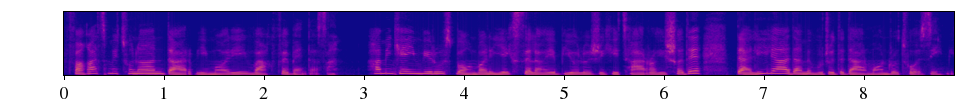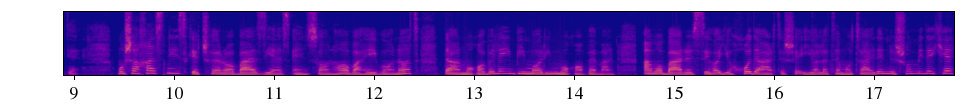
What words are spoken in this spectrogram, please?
فقط می‌تونن در بیماری وقفه بندازن. همین که این ویروس به عنوان یک سلاح بیولوژیکی طراحی شده دلیل عدم وجود درمان رو توضیح میده. مشخص نیست که چرا بعضی از انسانها و حیوانات در مقابل این بیماری مقاومن. اما بررسی های خود ارتش ایالات متحده نشون میده که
